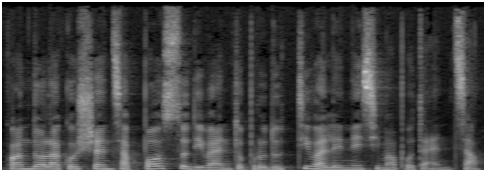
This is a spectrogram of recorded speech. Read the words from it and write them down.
quando ho la coscienza a posto divento produttiva all'ennesima potenza.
